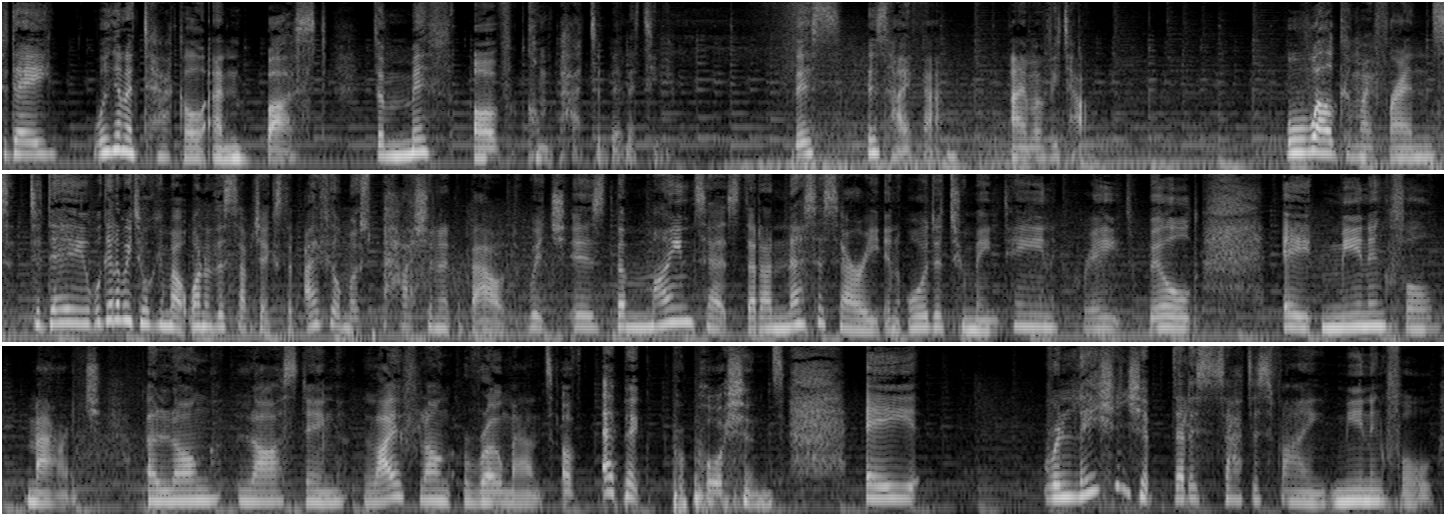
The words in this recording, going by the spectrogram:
Today, we're going to tackle and bust the myth of compatibility. This is Hi Fam. I'm Avital. Welcome, my friends. Today, we're going to be talking about one of the subjects that I feel most passionate about, which is the mindsets that are necessary in order to maintain, create, build a meaningful marriage, a long lasting, lifelong romance of epic proportions, a relationship that is satisfying, meaningful,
